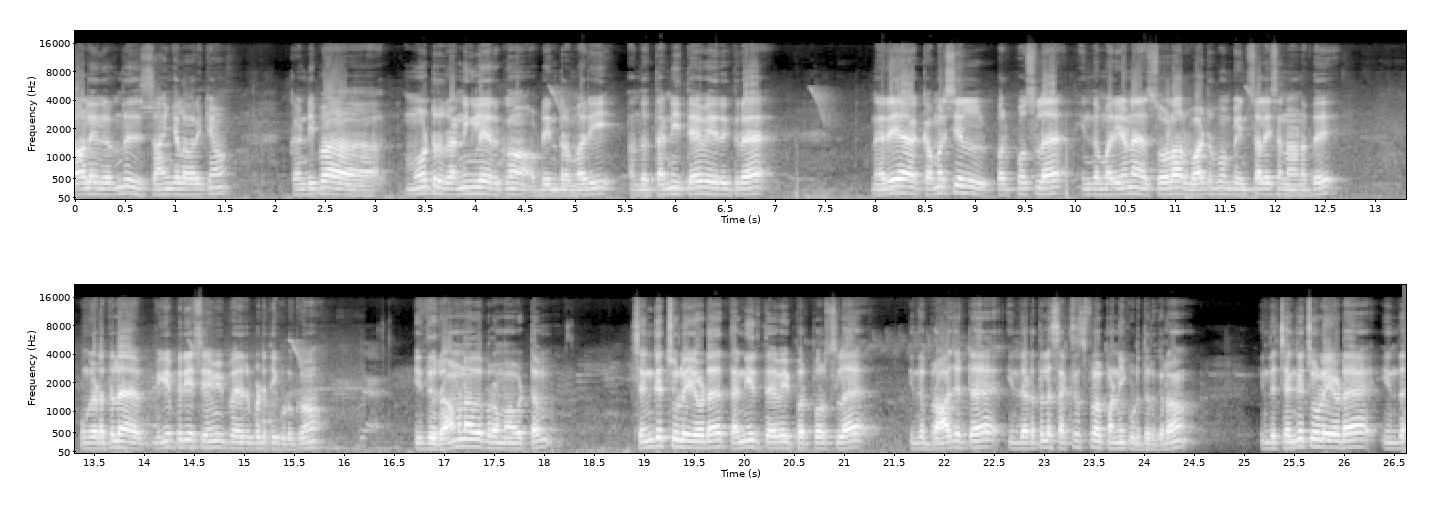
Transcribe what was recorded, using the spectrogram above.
காலையிலேருந்து சாயங்காலம் வரைக்கும் கண்டிப்பாக மோட்ரு ரன்னிங்லேயே இருக்கும் அப்படின்ற மாதிரி அந்த தண்ணி தேவை இருக்கிற நிறைய கமர்ஷியல் பர்பஸில் இந்த மாதிரியான சோலார் வாட்டர் பம்ப் இன்ஸ்டாலேஷன் ஆனது உங்கள் இடத்துல மிகப்பெரிய சேமிப்பை ஏற்படுத்தி கொடுக்கும். இது ராமநாதபுரம் மாவட்டம் செங்கச்சுளையோட தண்ணீர் தேவை பர்பஸில் இந்த ப்ராஜெக்டை இந்த இடத்துல சக்ஸஸ்ஃபுல்லாக பண்ணி கொடுத்துருக்குறோம். இந்த செங்கச்சூளையோட இந்த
